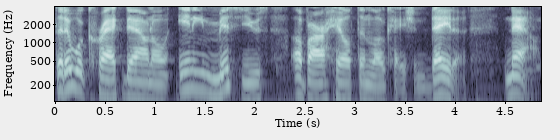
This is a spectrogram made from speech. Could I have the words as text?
that it would crack down on any misuse of our health and location data. Now,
